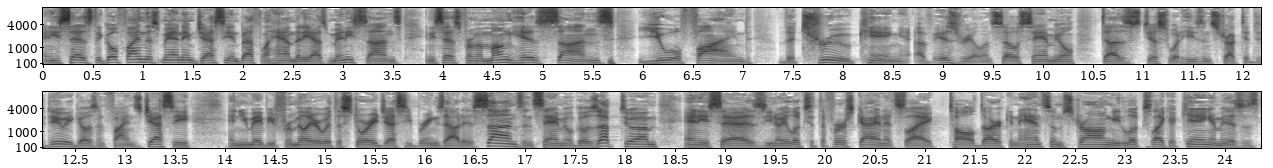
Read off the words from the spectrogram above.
And he says to go find this man named Jesse in Bethlehem, that he has many sons. And he says, From among his sons, you will find the true king of Israel. And so Samuel does just what he's instructed to do. He goes and finds Jesse. And you may be familiar with the story. Jesse brings out his sons, and Samuel goes up to him and he says, You know, he looks at the first guy and it's like tall, dark, and handsome, strong. He looks like a king. I mean, this is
